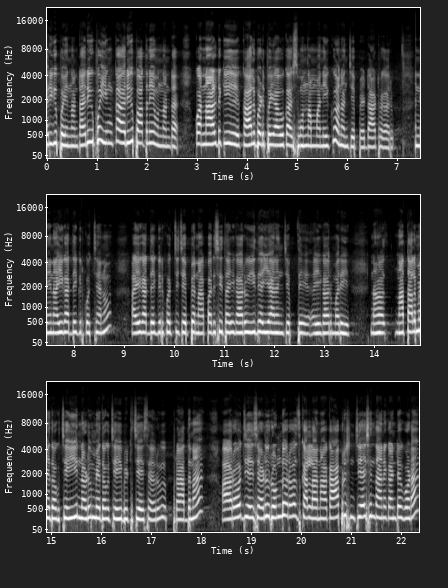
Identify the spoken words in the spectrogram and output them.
అరిగిపోయిందంట. అరిగిపోయి ఇంకా అరిగిపోతూనే ఉందంట. కొన్నాళ్ళకి కాలు పడిపోయే అవకాశం ఉందమ్మా నీకు అని అని చెప్పాడు డాక్టర్ గారు. నేను అయ్యగారి దగ్గరికి వచ్చాను. అయ్యగారి దగ్గరికి వచ్చి చెప్పే నా పరిస్థితి అయ్యగారు ఇది అయ్యానని చెప్తే అయ్యగారు మరి నా నా తల మీద ఒక చెయ్యి నడుము మీద ఒక చెయ్యి పెట్టి చేశారు. ప్రార్థన ఆ రోజు చేశాడు. రెండో రోజు కల్లా నాకు ఆపరేషన్ చేసిన దానికంటే కూడా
